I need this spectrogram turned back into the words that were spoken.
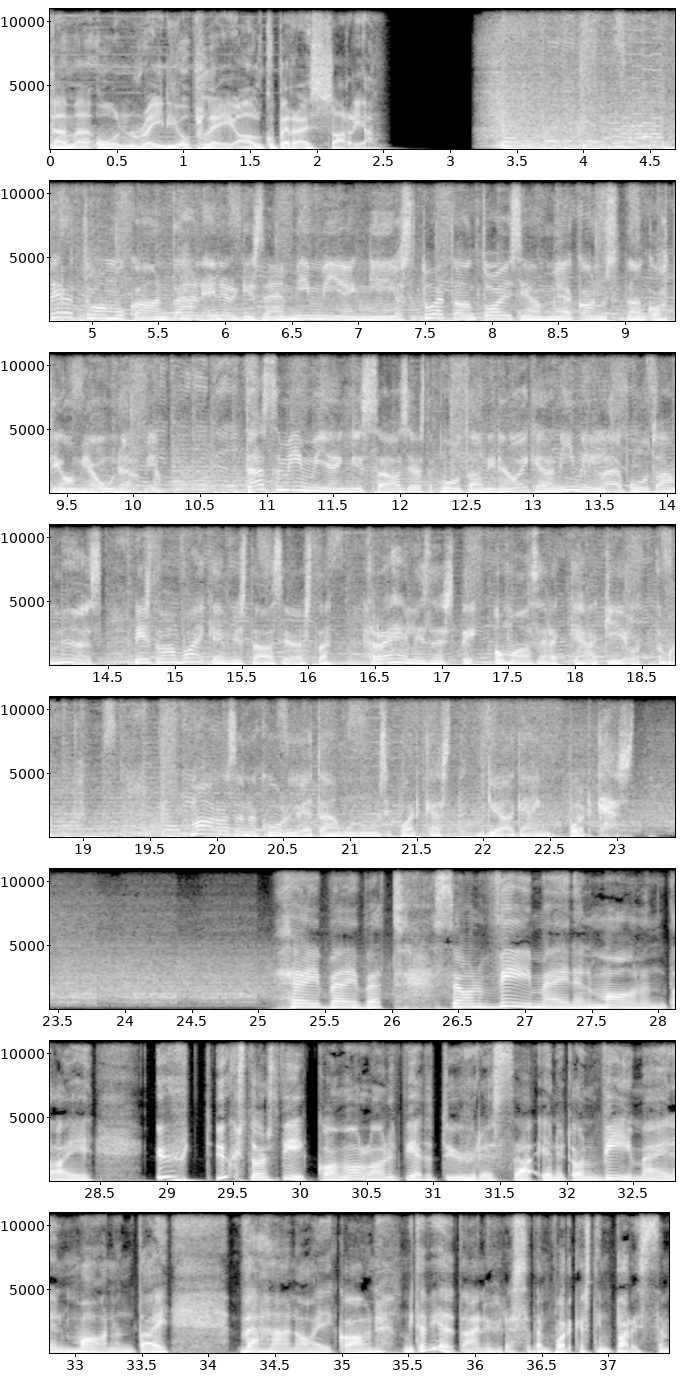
Tämä on Radio Play alkuperäissarja. Tervetuloa mukaan tähän energiseen Mimmi-jengiin, jossa tuetaan toisiamme ja kannustetaan kohti omia unelmia. Tässä Mimmi-jengissä asioista puhutaan niiden oikeilla nimillä ja puhutaan myös niistä vähän vaikeimmista asioista rehellisesti omaa sädekehää kiilottamatta. Mä oon Rosanna Kuulju ja tää on mun uusi podcast, Girl Gang Podcast. Hei babet, se on viimeinen maanantai. Y- 11 viikkoa me ollaan nyt vietetty yhdessä ja nyt on viimeinen maanantai vähän aikaan, mitä vietetään yhdessä tämän podcastin parissa.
